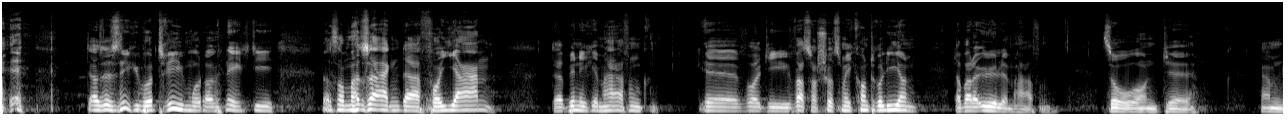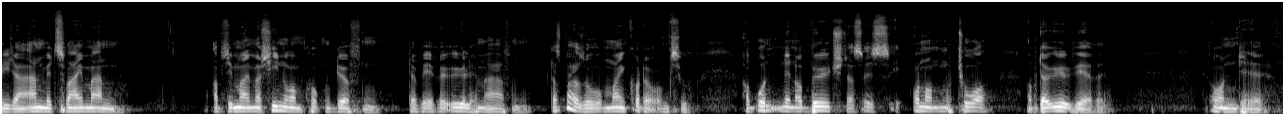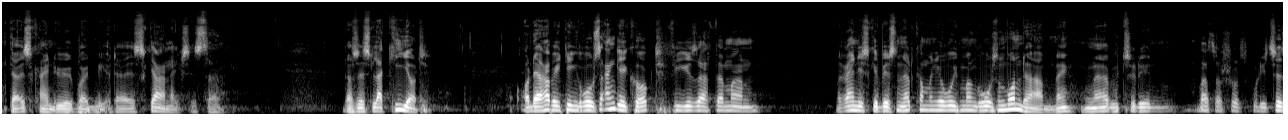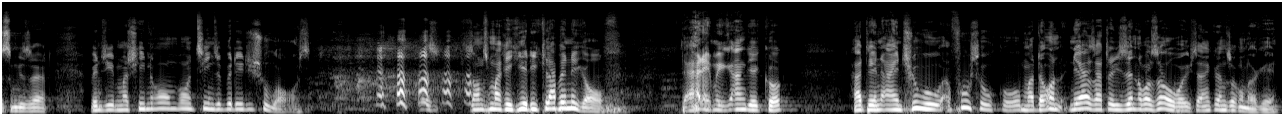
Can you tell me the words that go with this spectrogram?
das ist nicht übertrieben, oder wenn ich die, das nochmal sagen darf. Vor Jahren, da bin ich im Hafen, äh, wollte die Wasserschutz mich kontrollieren, da war da Öl im Hafen. So, und äh, kamen die da an mit zwei Mann, ob sie mal in Maschinenraum gucken dürften. Da wäre Öl im Hafen. Das war so mein Kutterumzug ob unten in der Bilge, das ist unter dem Motor, ob da Öl wäre. Und äh, da ist kein Öl bei mir, da ist gar nichts. Ist da. Das ist lackiert. Und da habe ich den groß angeguckt. Wie gesagt, wenn man ein reines Gewissen hat, kann man ja ruhig mal einen großen Mund haben. Ne? Und dann habe ich zu den Wasserschutzpolizisten gesagt, wenn Sie im Maschinenraum wollen, ziehen Sie bitte die Schuhe aus. das, sonst mache ich hier die Klappe nicht auf. Da hat er mich angeguckt hat den einen Schuh, Fuß hochgehoben, hat da unten, ja, sagte, die sind aber sauber. Ich sage, können Sie runtergehen.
